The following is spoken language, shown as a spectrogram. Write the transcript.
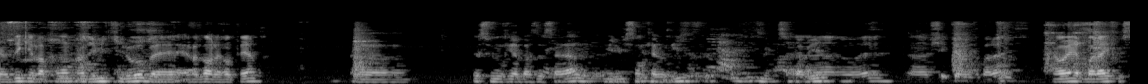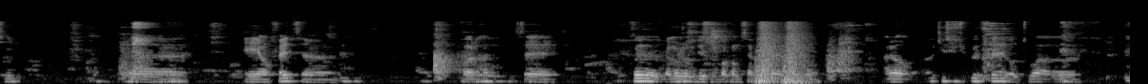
euh, dès qu'elle va prendre un demi-kilo, ben, elle va devoir les reperdre. Euh, elle se nourrit à base de salade, 1800 calories. C'est pas Euh, mal. ouais, un shaker Herbalife. Ah ouais, Herbalife aussi. Euh, et en fait, euh, voilà, c'est. Après, la majorité sont pas comme ça. Alors, euh, qu'est-ce que tu peux faire, toi euh,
